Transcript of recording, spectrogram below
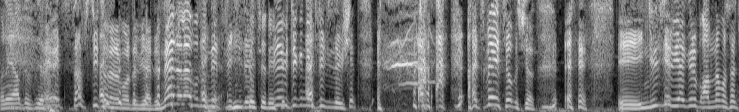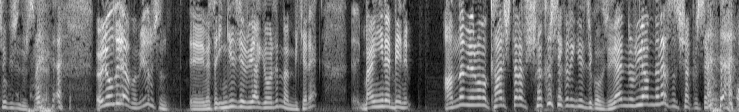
Onun alt yazısı yok. Evet substitute ararım orada bir yerde. Nerede lan bunun Netflix'te? seçeneği. Bir de bütün gün Netflix izlemişsin. Açmaya çalışıyorsun. Ee, İngilizce rüya görüp anlamasan çok üzülürsün. yani. Öyle oluyor ama biliyor musun? Ee, mesela İngilizce rüya gördüm ben bir kere. Ee, Ben yine benim. Anlamıyorum ama karşı taraf şakır şakır İngilizce konuşuyor. Yani rüyamda nasıl şakır şakır? o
